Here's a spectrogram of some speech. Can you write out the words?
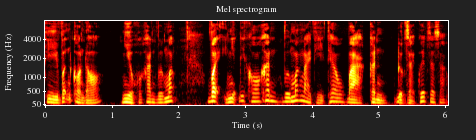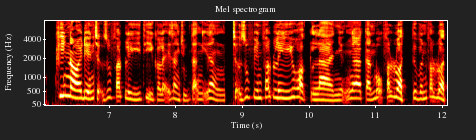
thì vẫn còn đó nhiều khó khăn vướng mắc. Vậy những cái khó khăn vướng mắc này thì theo bà cần được giải quyết ra sao? Khi nói đến trợ giúp pháp lý thì có lẽ rằng chúng ta nghĩ rằng trợ giúp viên pháp lý hoặc là những à, cán bộ pháp luật, tư vấn pháp luật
